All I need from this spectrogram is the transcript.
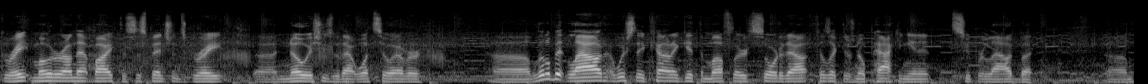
great motor on that bike. The suspension's great. Uh, no issues with that whatsoever. Uh, a little bit loud. I wish they'd kind of get the muffler sorted out. Feels like there's no packing in it. It's super loud, but um,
